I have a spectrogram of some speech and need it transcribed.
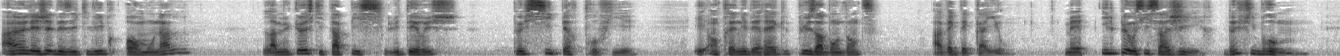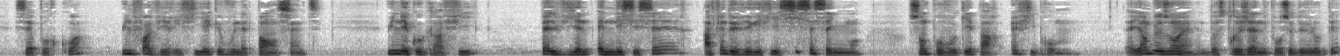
à un léger déséquilibre hormonal, la muqueuse qui tapisse l'utérus peut s'hypertrophier et entraîner des règles plus abondantes avec des caillots. Mais il peut aussi s'agir d'un fibrome. C'est pourquoi, une fois vérifié que vous n'êtes pas enceinte, une échographie pelvienne est nécessaire afin de vérifier si ces saignements sont provoqués par un fibrome. Ayant besoin d'ostrogène pour se développer,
